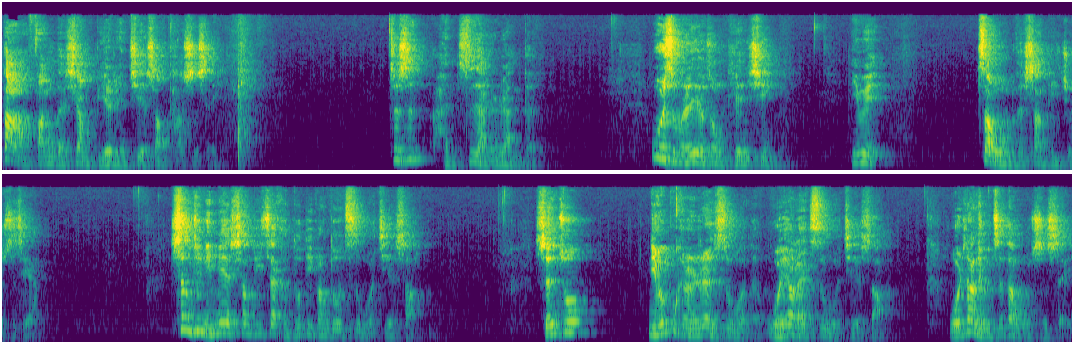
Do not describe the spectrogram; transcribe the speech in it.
大方的向别人介绍他是谁。这是很自然而然的。为什么人有这种天性？因为造我们的上帝就是这样。圣经里面，上帝在很多地方都自我介绍。神说。你们不可能认识我的，我要来自我介绍，我让你们知道我是谁。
